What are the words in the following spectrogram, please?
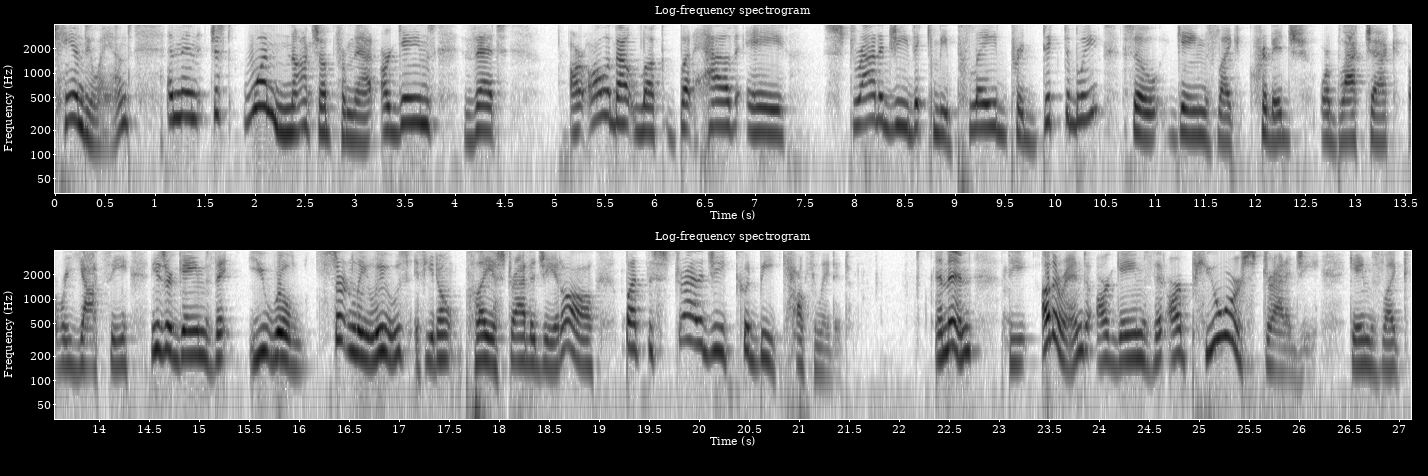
Candyland. And then just one notch up from that are games that are all about luck but have a strategy that can be played predictably. So, games like Cribbage or Blackjack or Yahtzee, these are games that you will certainly lose if you don't play a strategy at all, but the strategy could be calculated. And then the other end are games that are pure strategy, games like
